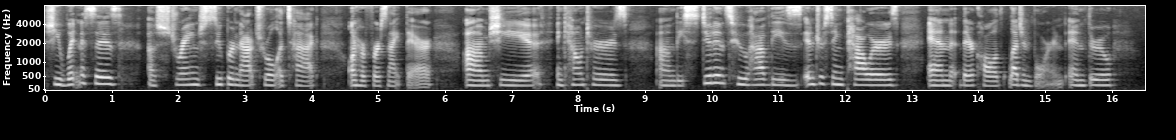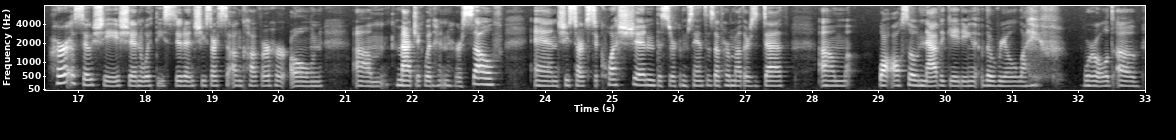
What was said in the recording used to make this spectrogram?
she witnesses a strange supernatural attack on her first night there. Um, she encounters um, these students who have these interesting powers and they're called Legendborn. And through her association with these students, she starts to uncover her own um, magic within herself and she starts to question the circumstances of her mother's death um, while also navigating the real life world of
